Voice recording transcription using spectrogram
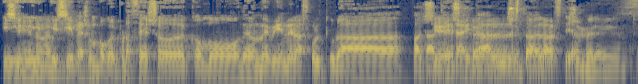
Y, Sí, no, y si ves un poco el proceso de cómo, de dónde viene la escultura patatera Sí, y tal, está súper- de la hostia. evidente.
